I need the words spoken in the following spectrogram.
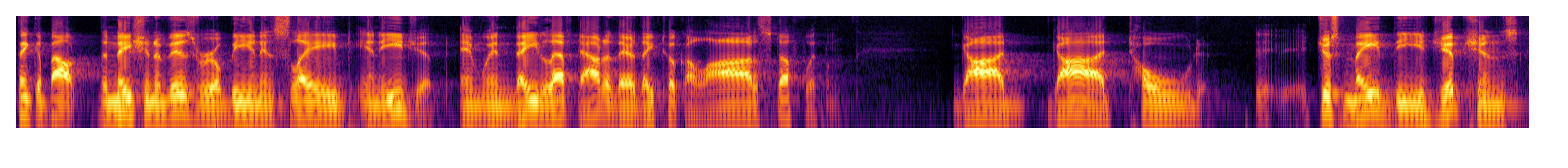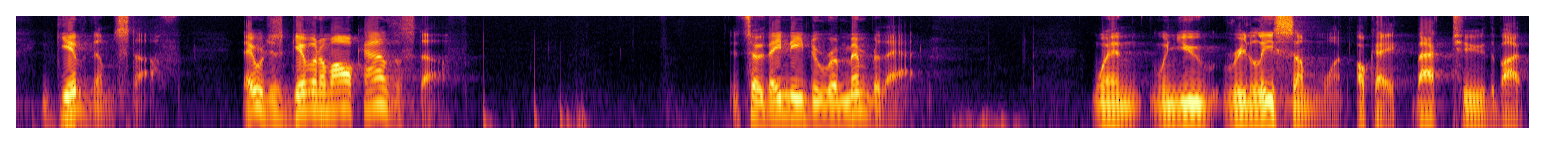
Think about the nation of Israel being enslaved in Egypt, and when they left out of there, they took a lot of stuff with them. God, God told, just made the Egyptians give them stuff. They were just giving them all kinds of stuff. And so they need to remember that when, when you release someone. Okay, back to the Bible.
